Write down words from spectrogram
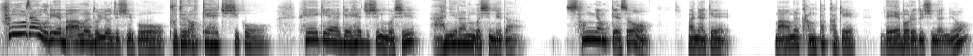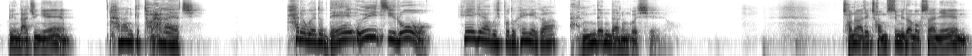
항상 우리의 마음을 돌려주시고 부드럽게 해주시고 회개하게 해주시는 것이 아니라는 것입니다. 성령께서 만약에 마음을 강팍하게 내버려 두시면요. 우리는 나중에 하나님께 돌아가야지. 하려고 해도 내 의지로 회개하고 싶어도 회개가 안 된다는 것이에요. 저는 아직 젊습니다, 목사님.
